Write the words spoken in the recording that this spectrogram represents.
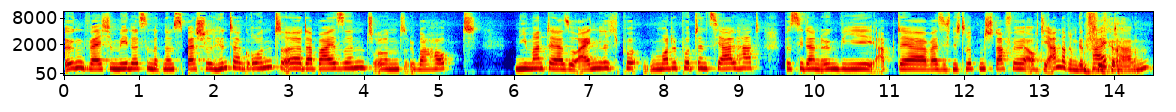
irgendwelche Mädels mit einem Special-Hintergrund äh, dabei sind und überhaupt niemand, der so eigentlich Po- Modelpotenzial hat, bis sie dann irgendwie ab der, weiß ich nicht, dritten Staffel auch die anderen gezeigt haben,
